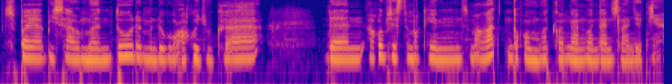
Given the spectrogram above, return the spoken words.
supaya bisa membantu dan mendukung aku juga dan aku bisa semakin semangat untuk membuat konten-konten selanjutnya.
